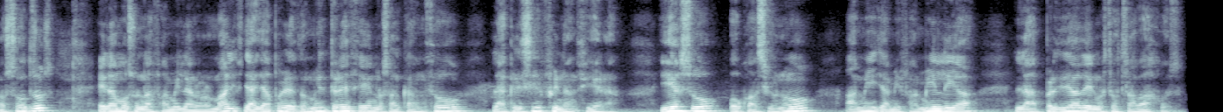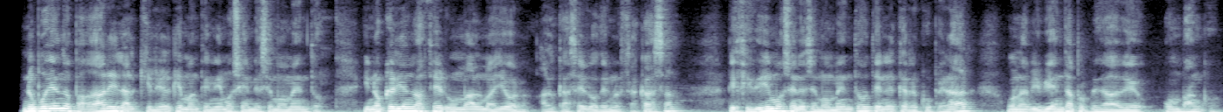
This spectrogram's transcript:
Nosotros éramos una familia normal y allá por el 2013 nos alcanzó la crisis financiera y eso ocasionó a mí y a mi familia la pérdida de nuestros trabajos. No pudiendo pagar el alquiler que manteníamos en ese momento y no queriendo hacer un mal mayor al casero de nuestra casa, decidimos en ese momento tener que recuperar una vivienda propiedad de un banco.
